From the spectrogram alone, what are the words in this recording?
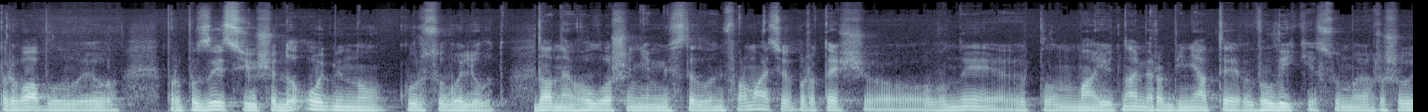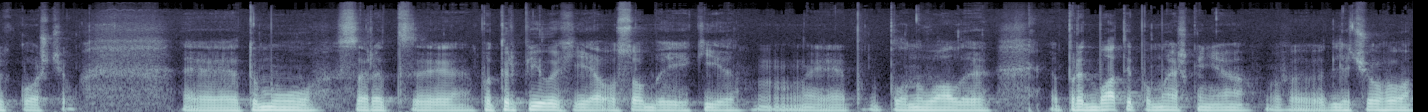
привабливою пропозицією щодо обміну курсу валют. Дане оголошення містило інформацію про те, що вони мають намір обміняти великі суми грошових коштів. Е, Тому серед е, потерпілих є особи, які е, планували придбати помешкання, для чого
